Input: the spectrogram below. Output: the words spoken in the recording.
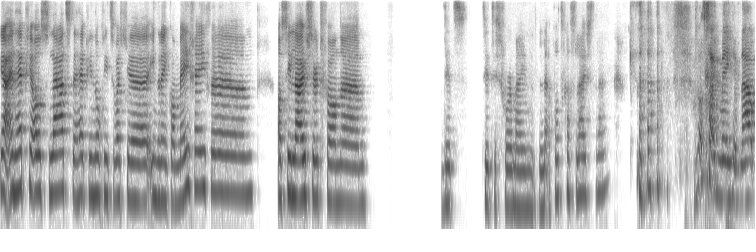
Ja, en heb je als laatste heb je nog iets wat je iedereen kan meegeven ehm, als die luistert van uh, dit, dit is voor mijn podcastluisteraar? wat ga ik meegeven? Nou,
